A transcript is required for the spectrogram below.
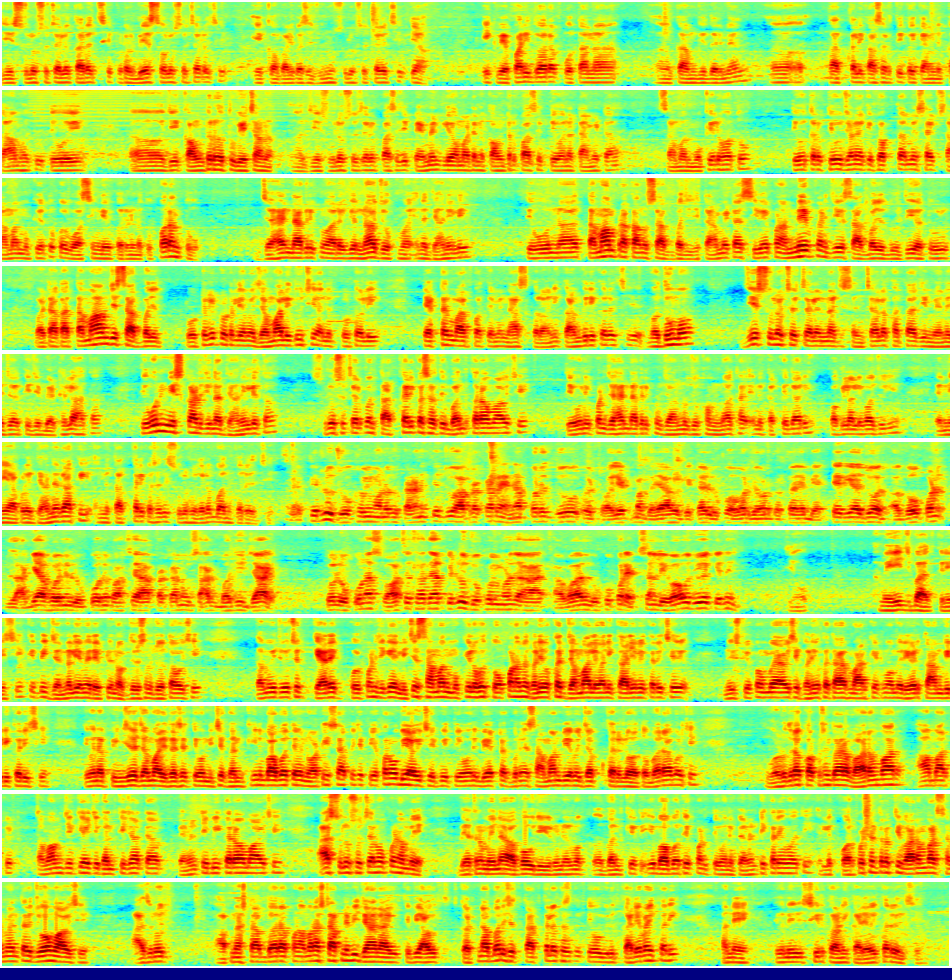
જે સુલભ શૌચાલય કાર્ય છે, ટોટલ બે સુલભ શૌચાલય છે, એક અમારી પાસે જૂનું સુલભ શૌચાલય છે, ત્યાં એક વેપારી દ્વારા પોતાના કામગીરી દરમિયાન તાત્કાલિક અસરથી કંઈક એમને કામ હતું, તેઓએ જે કાઉન્ટર હતું વેચાણ જે સુલભ શૌચાલય પાસે જે પેમેન્ટ લેવા માટેના કાઉન્ટર પાસે તેઓના ટામેટા સામાન મૂકેલો હતો. તેઓ તરફ તેઓ જણાય કે, ફક્ત અમે સાહેબ સામાન મૂક્યો હતો, કોઈ વોશિંગ એવું કરેલું નહોતું. પરંતુ જાહેર નાગરિકનું આરોગ્ય ન જોખમાં એને ધ્યાને લઈ તેઓના તમામ પ્રકારનું શાકભાજી છે. ટામેટા સિવાય પણ અન્ય પણ જે શાકભાજી દૂધી હતું બટાકા તમામ જે શાકભાજી ટોટલી ટોટલી અમે જમા લીધું છે અને ટોટલી ટ્રેક્ટર મારફતે અમે નાશ કરવાની કામગીરી કરે છે. વધુમાં જે સુલભ શૌચાલયના જે સંચાલક હતા, જે મેનેજર કે જે બેઠેલા હતા, તેઓની નિષ્કાળજીના ધ્યાને લેતા સુલભ શૌચાલય પણ તાત્કાલિક અસરથી બંધ કરવામાં આવે છે. તેઓની પણ જાહેર નાગરિકનું જાનનું જોખમ ન થાય એને તકેદારી પગલાં લેવા જોઈએ. એની આપણે ધ્યાને રાખી અને તાત્કાલિક અસરથી સુરક્ષા વધારે બંધ કરેલ છે. કેટલું જોખમી માનો છો? કારણ કે જો આ પ્રકારના એના પર જો ટોયલેટમાં ગયા હોય કેટલા લોકો અવર જવર કરતા હોય બેક્ટેરિયા જો અગાઉ પણ લાગ્યા હોય ને લોકોને પાસે આ પ્રકારનું શાકભાજી જાય તો લોકોના સ્વાસ્થ્ય સાથે આપ કેટલું જોખમી માનો છો? આ આવા લોકો પર એક્શન લેવાવો જોઈએ કે નહીં? જો અમે એ જ વાત કરીએ છીએ કે ભાઈ જનરલી અમે રેપ્ટિન ઓબ્ઝર્વેશન જોતા હોઈએ છીએ. તમે જોયું છે ક્યારેક કોઈ પણ જગ્યાએ નીચે સામાન મૂકેલો હોય તો પણ અમે ઘણી વખત જમા લેવાની કાર્યવાહી કરી છે. ન્યૂઝપેપરમાં આવે છે, ઘણી વખત આ માર્કેટમાં અમે રેડ કામગીરી કરી છે. તેઓના પિંજરે જમા લીધા છે તેઓ નીચે ગંદકીની બાબતે અમે નોટિસ આપી છે પેપરમાં બી આવી છે કે તેઓની બે ટ્રક ભરીને સામાન બી અમે જપ્ત કરેલો હતો. બરાબર છે? વડોદરા કોર્પોરેશન દ્વારા વારંવાર આ માર્કેટ તમામ જગ્યાએ જે ગંદકી જ્યાં ત્યાં પેનલ્ટી બી કરવામાં આવે છે. આ સુલભ સૂચનો પણ અમે બે ત્રણ મહિના અગાઉ જે યુરિનલમાં ગંદકી હતી, એ બાબતે પણ તેઓને પેનલ્ટી કરી હતી. એટલે કોર્પોરેશન તરફથી વારંવાર સમયાંતરે જોવામાં આવે છે. આજરોજ આપના સ્ટાફ દ્વારા પણ અમારા સ્ટાફને બી ધ્યાન આવ્યું કે ભાઈ આવી ઘટના બની છે તાત્કાલિક તેઓ વિરુદ્ધ કાર્યવાહી કરી અને તેઓની સીલ કરવાની કાર્યવાહી કરેલ છે.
